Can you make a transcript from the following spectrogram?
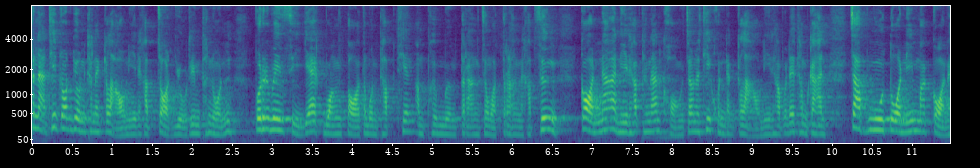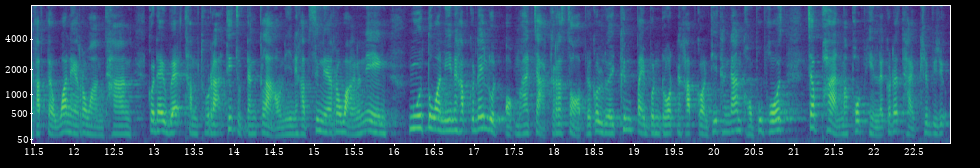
ขณะที่รถยนต์คันดังกล่าวนี้นะครับจอดอยู่ริมถนน บริเวณสี่แยกวังต่อตำบลทับเที่ยงอำเภอเมืองตรังจังหวัดตรังนะครับซึ่งก่อนหน้านี้นะครับทางด้านของเจ้าหน้าที่คนดังกล่าวนี้นะครับก็ได้ทำการจับงูตัวนี้มาก่อนนะครับแต่ว่าในระหว่างทางก็ได้แวะทำธุระที่จุดดังกล่าวนี้นะครับซึ่งในระหว่างนั้นเอง งูตัวนี้นะครับก็ได้หลุดออกมาจากกระสอบ แล้วก็เลื้อยขึ้นไปบนรถนะครับก่อนที่ทางด้านของผู้โพสต์ จะผ่านมาพบเห็นแล้วก็ได้ถ่ายคลิปวิดีโอ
